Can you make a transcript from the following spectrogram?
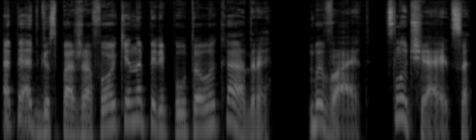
опять госпожа Фокина перепутала кадры. Бывает, случается.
